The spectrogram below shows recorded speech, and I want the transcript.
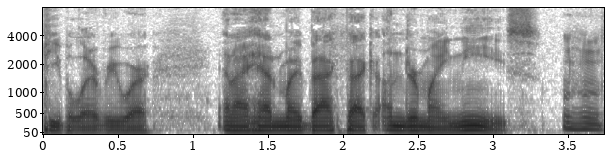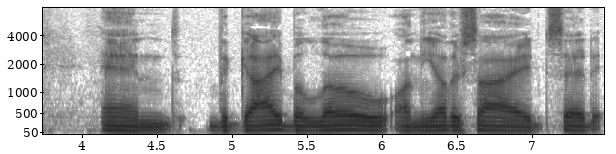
people everywhere. And I had my backpack under my knees. Mm-hmm. And the guy below on the other side said,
